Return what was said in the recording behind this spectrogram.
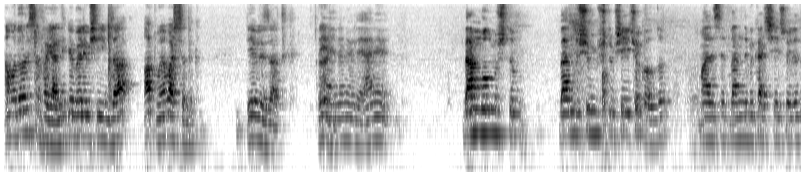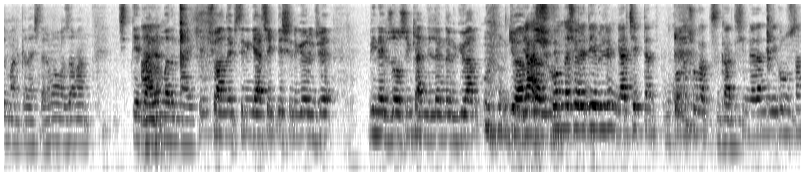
Ama 4. sınıfa geldik ve böyle bir şey imza atmaya başladık. Diyebiliriz artık. Değil mi? Aynen öyle. Yani ben bulmuştum. Ben düşünmüştüm şeyi çok oldu. Maalesef ben de birkaç şey söyledim arkadaşlarıma ama o zaman ciddiye Aynen. alınmadım belki. Şu anda hepsinin gerçekleştiğini görünce bir nebze olsun kendilerine bir güven güven Ya şu konuda şöyle diyebilirim. Gerçekten bu konuda çok haklısın kardeşim. Neden diyecek olursan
